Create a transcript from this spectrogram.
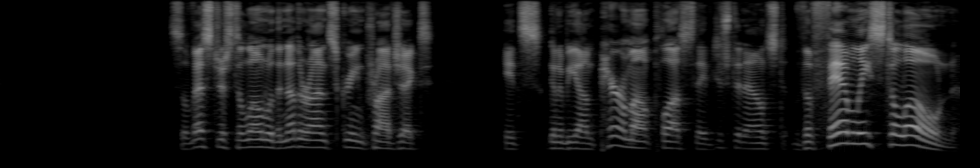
Sylvester Stallone with another on screen project. It's going to be on Paramount Plus. They've just announced The Family Stallone,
